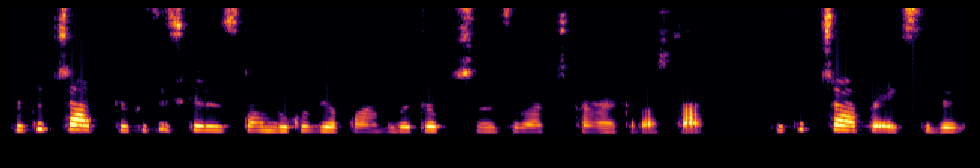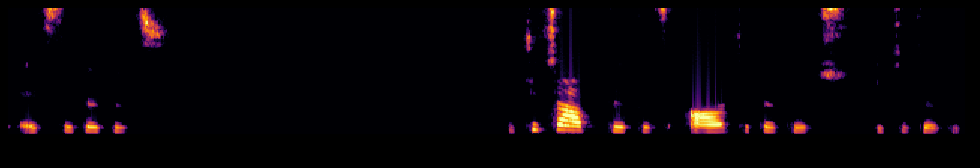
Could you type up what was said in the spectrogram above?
Kök 3 çarpı kök 3 3 kere 3'ten 9 yapar. Bu da kök dışına 3 olarak çıkar arkadaşlar. Kök 3 çarpı eksi 1 eksi kök 3. 2 çarpı kök 3 artı kök 3. 2 kök 3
